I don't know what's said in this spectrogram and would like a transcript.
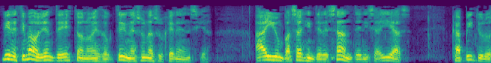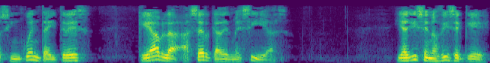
Bien, estimado oyente, esto no es doctrina, es una sugerencia. Hay un pasaje interesante en Isaías capítulo 53 que habla acerca del Mesías. Y allí se nos dice que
